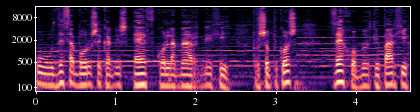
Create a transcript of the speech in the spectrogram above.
που δεν θα μπορούσε κανείς εύκολα να αρνηθεί. Προσωπικώς δέχομαι ότι υπάρχει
